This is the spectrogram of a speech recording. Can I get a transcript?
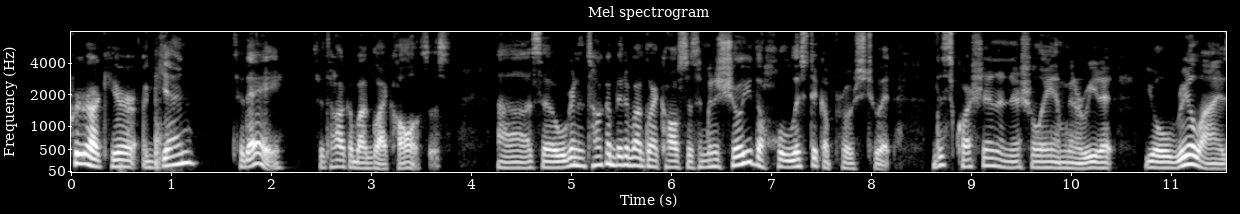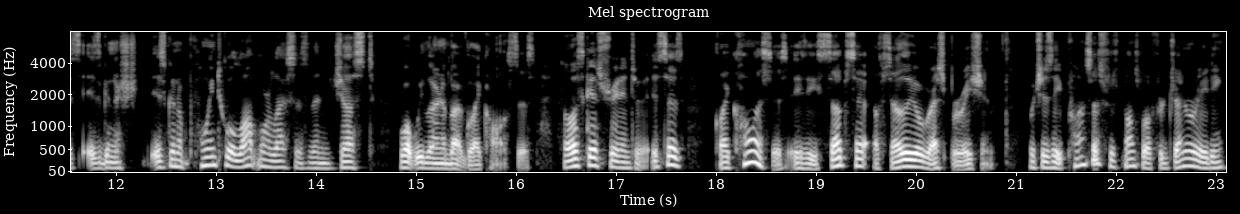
Prerak here again today to talk about glycolysis. Uh, so we're going to talk a bit about glycolysis. I'm going to show you the holistic approach to it. This question initially, I'm going to read it. You'll realize is going to is going to point to a lot more lessons than just what we learn about glycolysis. So let's get straight into it. It says glycolysis is a subset of cellular respiration, which is a process responsible for generating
